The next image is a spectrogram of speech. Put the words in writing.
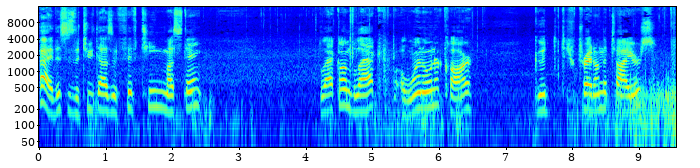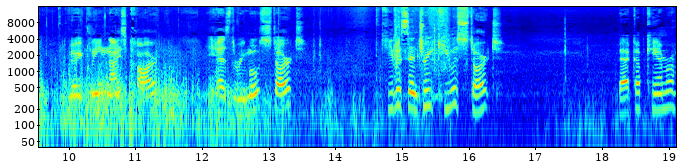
Hi, this is the 2015 Mustang. Black on black, a one owner car. Good tread on the tires. Very clean, nice car. It has the remote start, keyless entry, keyless start, backup camera.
